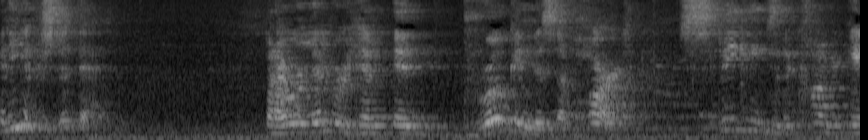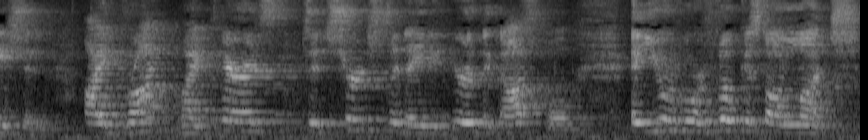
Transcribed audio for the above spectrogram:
And he understood that. But I remember him in brokenness of heart speaking to the congregation. I brought my parents to church today to hear the gospel, and you're more focused on lunch.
